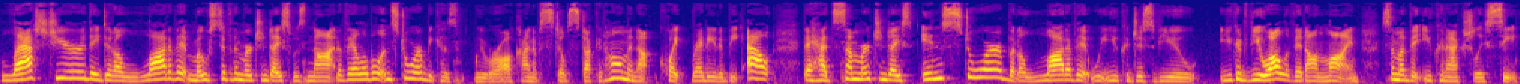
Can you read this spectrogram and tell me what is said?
Last year, they did a lot of it. Most of the merchandise was not available in store because we were all kind of still stuck at home and not quite ready to be out. They had some merchandise in store, but a lot of it you could just view you could view all of it online. Some of it you can actually see.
